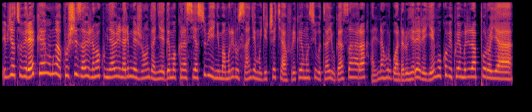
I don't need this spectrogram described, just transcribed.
Ibyo tubireke mu mwaka ushize wa bibiri na makumyabiri na rimwe jondanye demokarasi yasubiye inyuma muri rusange mu gice cya afurika yo munsi y'ubutayu bwa sahara ari naho u rwanda ruherereye nk'uko bikubiye muri raporo ya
